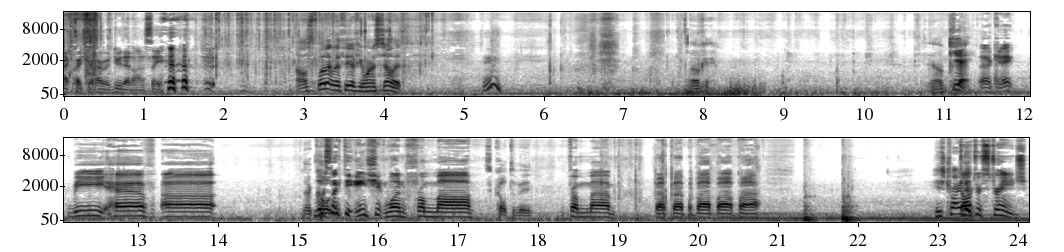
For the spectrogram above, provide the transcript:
not quite sure how I would do that, honestly. I'll split it with you if you want to sell it. Mm. Okay. Okay. okay, we have uh, That looks cult- like the ancient one from uh, it's cultivate. from uh, ba, ba, ba, ba, ba, ba. He's trying Doctor to Strange.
